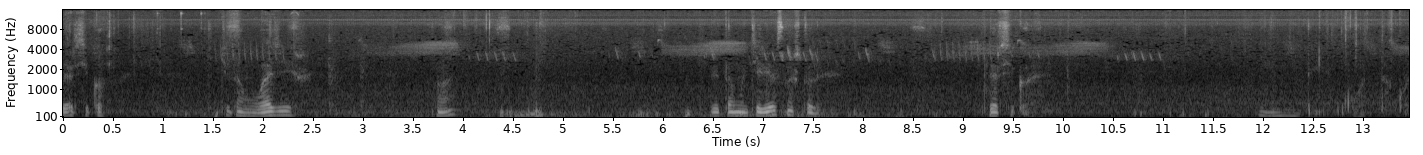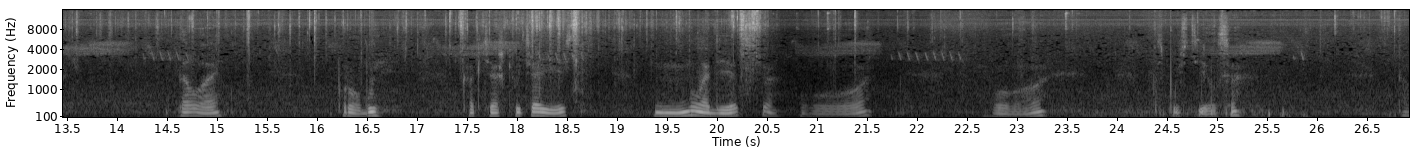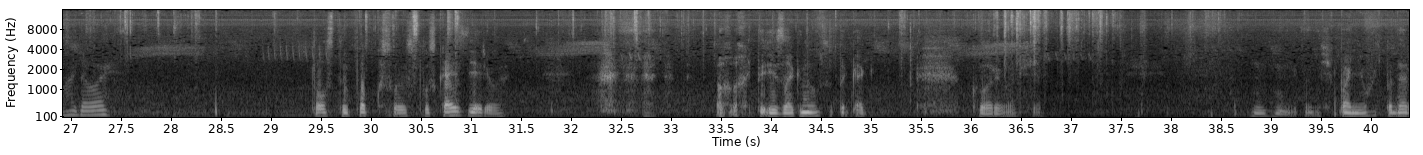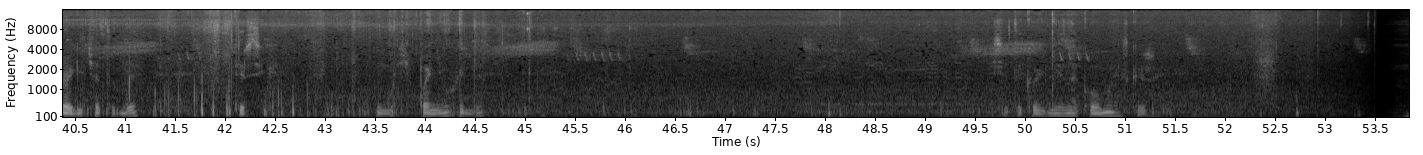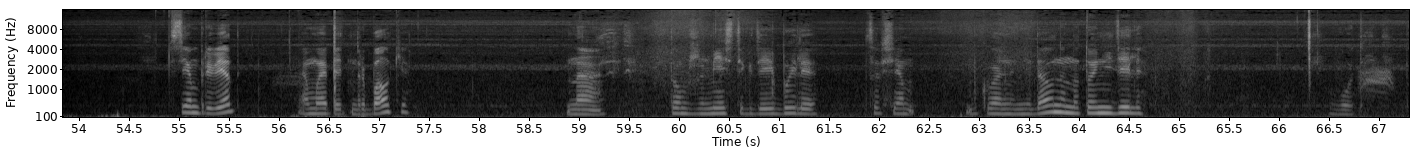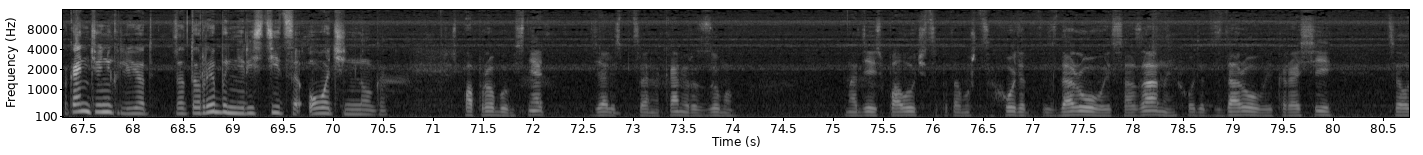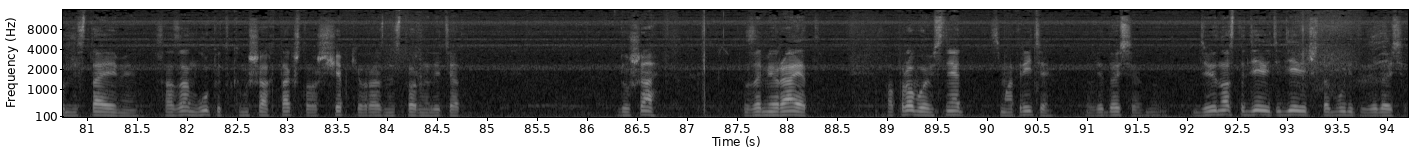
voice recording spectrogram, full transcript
Персико. Что там лазишь? А? Тебе там интересно, что ли? Персико. Вот такой. Давай. Пробуй. Как тяжки у тебя есть. Молодец, все. Во. Во. Спустился. Давай, давай. Толстую попку свою спускай с дерева. Ох, ты изогнулся-то как коры вообще. Надо еще понюхать по дороге, что тут, да? Персик. Надо еще понюхать, да? Все такое незнакомое, скажи. Всем привет! А мы опять на рыбалке. На том же месте, где и были совсем буквально недавно, на той неделе. Вот. Пока ничего не клюет, зато рыбы не рестится очень много. Попробуем снять. Взяли специально камеру с зумом. Надеюсь, получится, потому что ходят здоровые сазаны, ходят здоровые караси целыми стаями. Сазан лупит в камышах так, что аж щепки в разные стороны летят. Душа замирает. Попробуем снять. Смотрите в видосе. Ну, 99,9 что будет в видосе.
